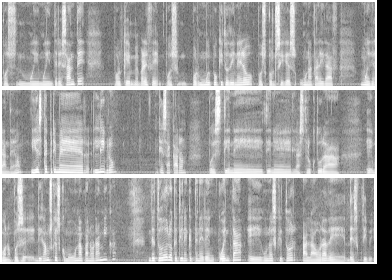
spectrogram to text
pues muy muy interesante porque me parece pues por muy poquito dinero pues consigues una calidad muy grande. ¿no? Y este primer libro que sacaron pues tiene, tiene la estructura, eh, bueno, pues eh, digamos que es como una panorámica de todo lo que tiene que tener en cuenta eh, un escritor a la hora de, escribir.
